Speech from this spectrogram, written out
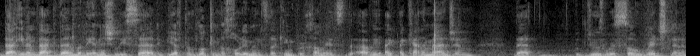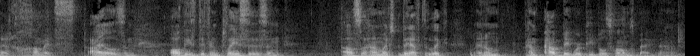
back, even back then when they initially said you have to look in the cholim and zdakim for chametz, I, I can't imagine that Jews were so rich then and had chametz piles and all these different places and also how much did they have to like I know how, how big were people's homes back then?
